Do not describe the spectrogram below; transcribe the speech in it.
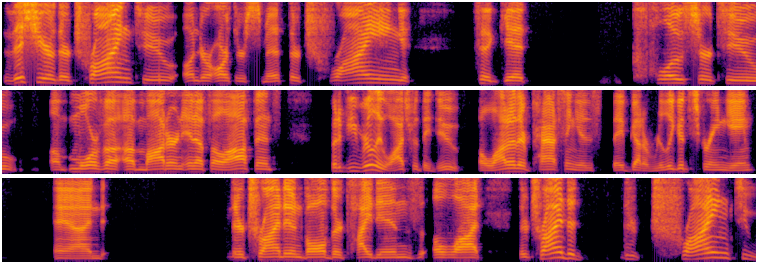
this year, they're trying to under Arthur Smith, they're trying to get closer to a, more of a, a modern NFL offense but if you really watch what they do, a lot of their passing is they've got a really good screen game and they're trying to involve their tight ends a lot. They're trying to they're trying to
